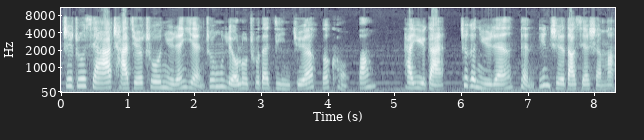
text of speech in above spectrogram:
蜘蛛侠察觉出女人眼中流露出的警觉和恐慌，他预感这个女人肯定知道些什么。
